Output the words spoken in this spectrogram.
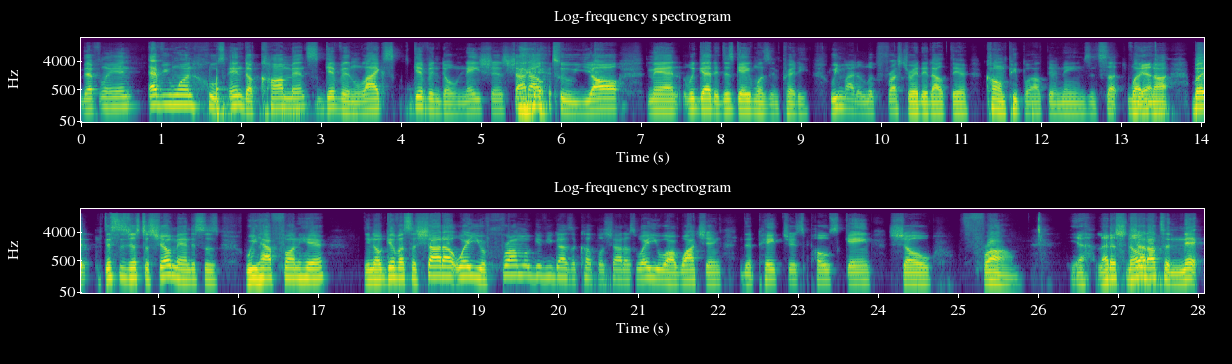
Definitely. And everyone who's in the comments, giving likes, giving donations. Shout out to y'all. Man, we get it. This game wasn't pretty. We might have looked frustrated out there, calling people out their names and such whatnot. But this is just a show, man. This is we have fun here. You know, give us a shout out where you're from. We'll give you guys a couple shout outs where you are watching the Patriots post game show from. Yeah, let us know. Shout out to Nick.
